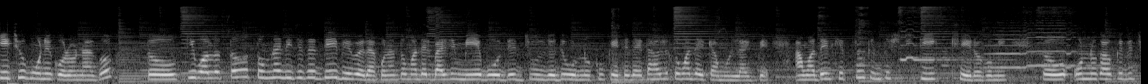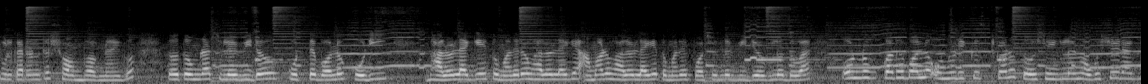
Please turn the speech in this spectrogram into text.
কিছু মনে করো না গো। তো কি বলো তো তোমরা নিজেদের দিয়েই ভেবে দেখো না, তোমাদের বাড়ির মেয়ে বউদের চুল যদি অন্য কেউ কেটে দেয়, তাহলে তোমাদের কেমন লাগবে? আমাদের ক্ষেত্রেও কিন্তু ঠিক সেই রকমই তো অন্য কাউকে দিয়ে চুল কাটানোটা সম্ভব নয় গো। তো তোমরা চুলের ভিডিও করতে বলো, করি। ভালো লাগে, তোমাদেরও ভালো লাগে, আমারও ভালো লাগে তোমাদের পছন্দের ভিডিওগুলো দেওয়ার। অন্য কথা বলো, অন্য রিকোয়েস্ট করো, তো সেইগুলো আমি অবশ্যই রাখব,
